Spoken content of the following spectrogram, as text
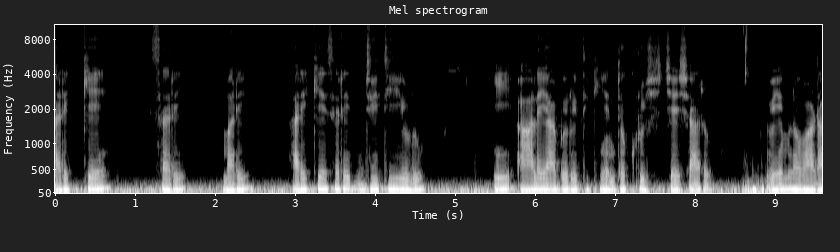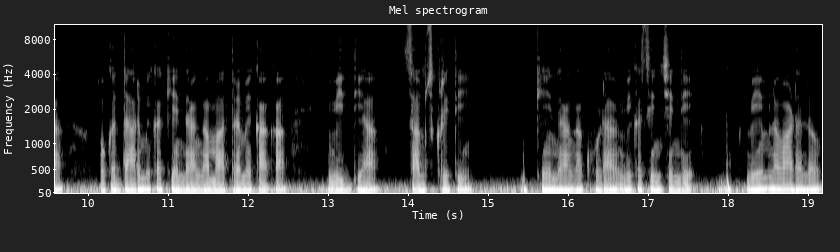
అరికే సరి మరి హరికేసరి ద్వితీయుడు ఈ ఆలయాభివృద్ధికి ఎంతో కృషి చేశారు. వేములవాడ ఒక ధార్మిక కేంద్రంగా మాత్రమే కాక విద్య సంస్కృతి కేంద్రంగా కూడా వికసించింది. వేములవాడలో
